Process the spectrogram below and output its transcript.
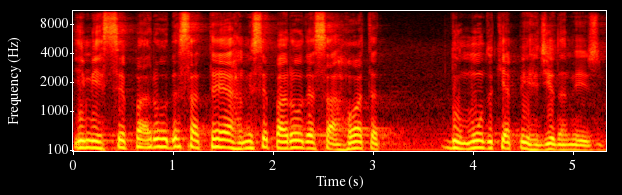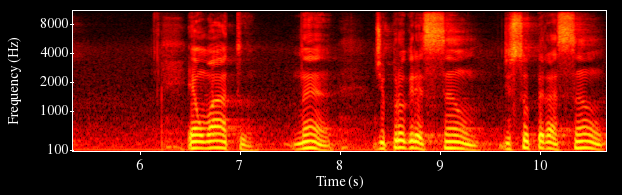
e me separou dessa terra, me separou dessa rota do mundo que é perdida mesmo. É um ato né, de progressão, de superação,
